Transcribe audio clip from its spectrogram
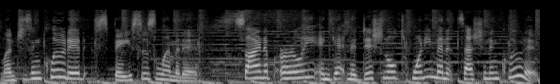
Lunch is included, space is limited. Sign up early and get an additional 20 minute session included.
